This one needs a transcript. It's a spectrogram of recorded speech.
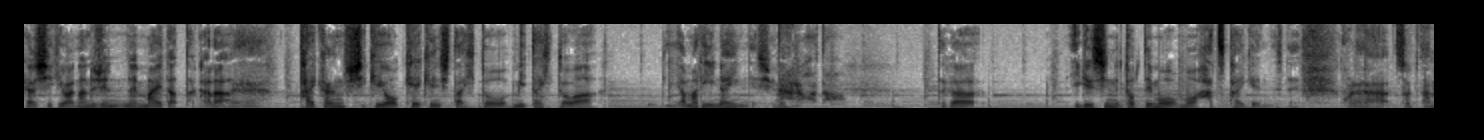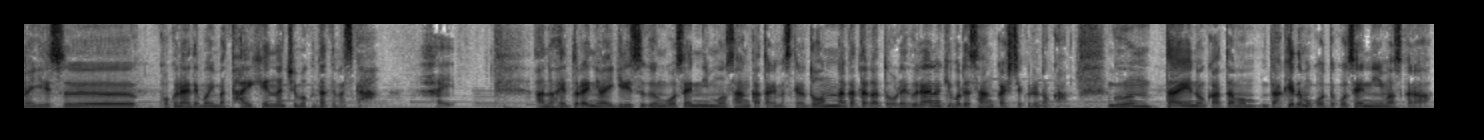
冠式は70年前だったから、戴冠式を経験した人見た人はあまりいないんですよね。なるほどだからイギリスにとってももう初体験ですね。これはそあのイギリス国内でも今大変な注目になってますか？はい。あのヘッドラインにはイギリス軍5000人も参加とありますけどどんな方がどれぐらいの規模で参加してくるのか軍隊の方もだけでもこうやって5000人いますから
